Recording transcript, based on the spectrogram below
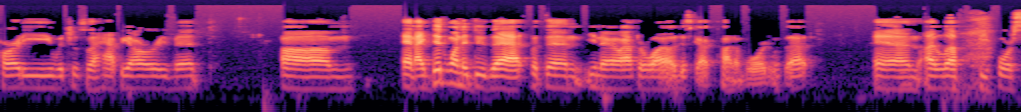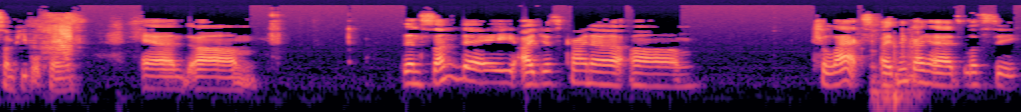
party, which was a happy hour event. Um, and I did want to do that, but then you know after a while I just got kind of bored with that, and I left before some people came, and um, then Sunday I just kind of um, chillaxed. I think I had let's see,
